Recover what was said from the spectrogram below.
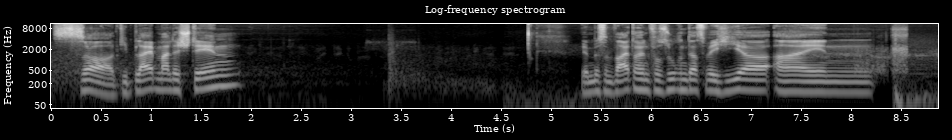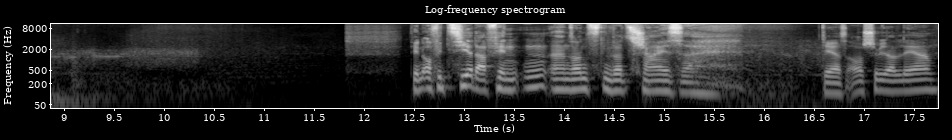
So, die bleiben alle stehen. Wir müssen weiterhin versuchen, dass wir hier ein... den Offizier da finden. Ansonsten wird's scheiße. Der ist auch schon wieder leer.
